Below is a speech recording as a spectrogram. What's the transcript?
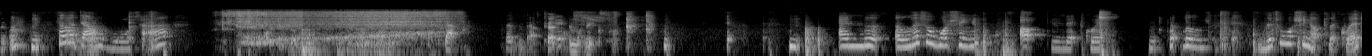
that one. Fill a jar with water. That, that's about Okay, and what next? And a little washing up liquid. Put the little washing up liquid.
